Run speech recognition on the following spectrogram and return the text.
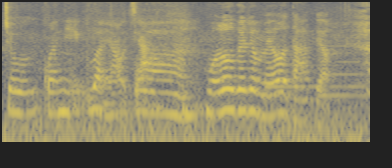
就管你乱要价。摩洛哥就没有打表，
